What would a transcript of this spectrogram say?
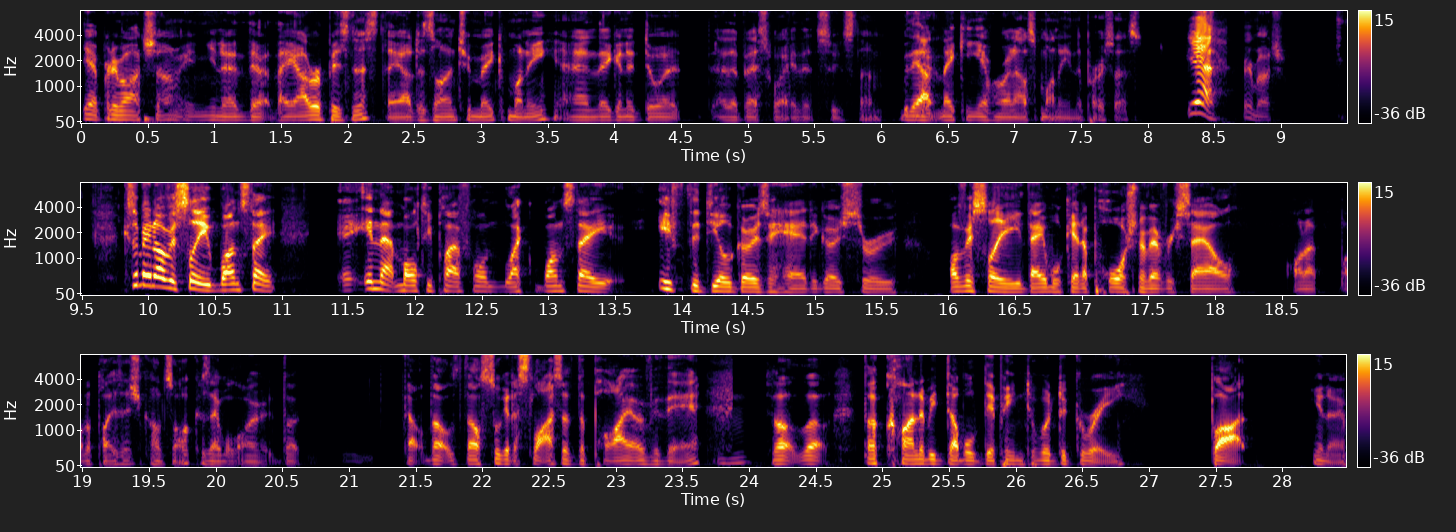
Yeah, pretty much. I mean, you know, they they are a business. They are designed to make money, and they're going to do it the best way that suits them without Yeah. making everyone else money in the process. Yeah, pretty much. Because I mean, obviously, once they in that multi-platform, like once they, if the deal goes ahead, it goes through. Obviously, they will get a portion of every sale on a on a PlayStation console because they will own the, they'll, they'll they'll still get a slice of the pie over there. Mm-hmm. So they'll, they'll, they'll kind of be double dipping to a degree, but you know,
